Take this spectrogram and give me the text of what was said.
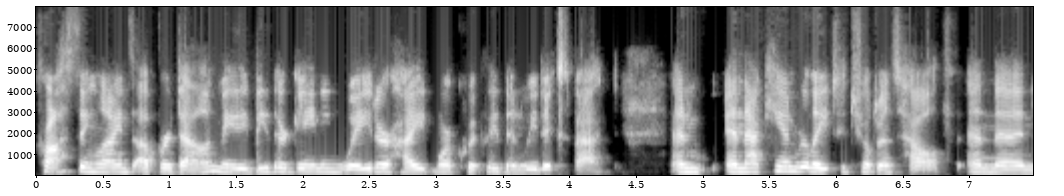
crossing lines up or down, maybe they're gaining weight or height more quickly than we'd expect. And, and that can relate to children's health. And then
